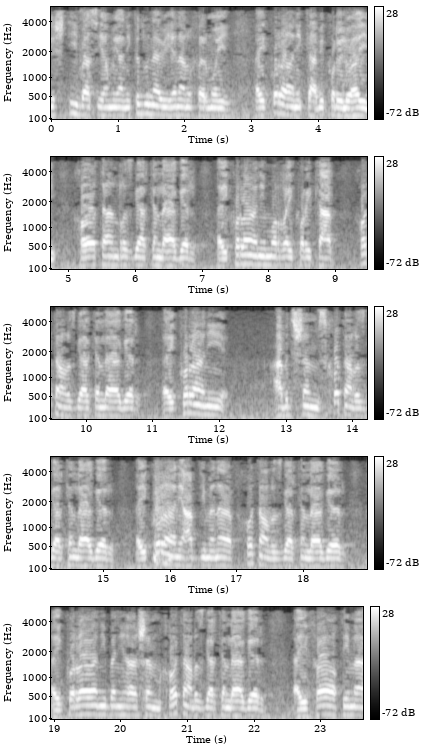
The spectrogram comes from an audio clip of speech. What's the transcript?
گشتی باسی هەمویانی کرد و ناوی هێنان و فەرمۆی ئەی کوڕانی کابی کوڕی لوایی خۆتان ڕزگارکەن لە ئەگەر ئەی کوڕانی مڕی کوڕی کاب خۆتان ڕزگارکەن لە ئەگەر ئەی کوڕانی عبد شەمس خۆتان ڕزگارکەن لە ئەگەر ئەی کوڕانی عبدی مەناف خۆتان ڕزگارکەن لە ئەگەر ئەی کوڕانی بەنی هاشم خۆتان ڕزگارکەن لە ئەگەر ئەی فاتیمە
